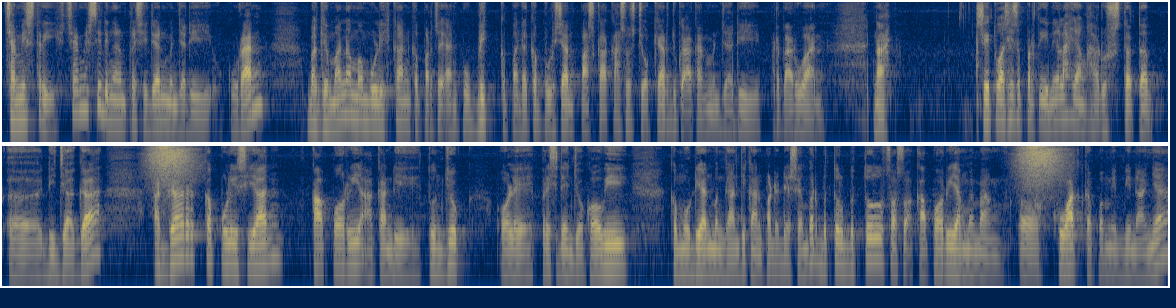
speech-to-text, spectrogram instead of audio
chemistry. Chemistry dengan presiden menjadi ukuran. Bagaimana memulihkan kepercayaan publik kepada kepolisian pasca kasus Joker juga akan menjadi pertaruhan. Nah, situasi seperti inilah yang harus tetap uh, dijaga agar kepolisian Kapolri akan ditunjuk oleh Presiden Jokowi kemudian menggantikan pada Desember. Betul-betul sosok Kapolri yang memang uh, kuat kepemimpinannya,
